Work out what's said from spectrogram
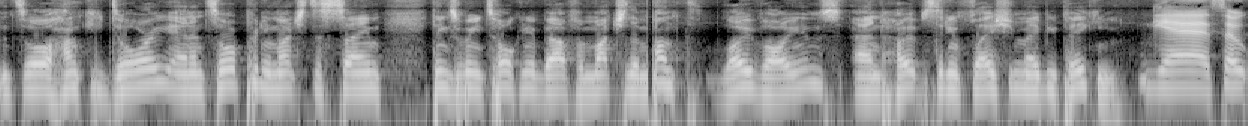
It's all hunky dory, and it's all pretty much the same things we've been talking about for much of the month low volumes and hopes that inflation may be peaking. Yeah, so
